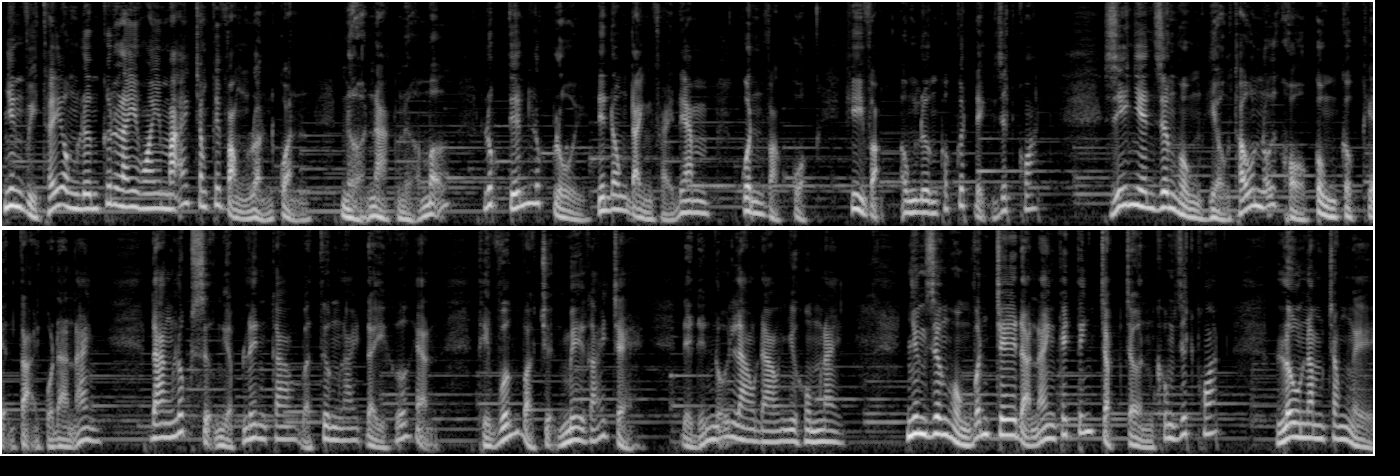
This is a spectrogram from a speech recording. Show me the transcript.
Nhưng vì thấy ông Lương cứ lay hoay mãi trong cái vòng luẩn quẩn, nửa nạc nửa mỡ, lúc tiến lúc lùi nên ông đành phải đem quân vào cuộc, hy vọng ông Lương có quyết định dứt khoát. Dĩ nhiên Dương Hùng hiểu thấu nỗi khổ cùng cực hiện tại của đàn anh, đang lúc sự nghiệp lên cao và tương lai đầy hứa hẹn thì vướng vào chuyện mê gái trẻ để đến nỗi lao đao như hôm nay. Nhưng Dương Hùng vẫn chê đàn anh cái tính chập chờn không dứt khoát. Lâu năm trong nghề,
